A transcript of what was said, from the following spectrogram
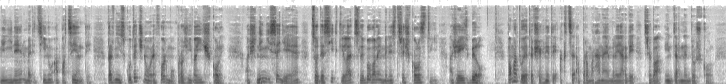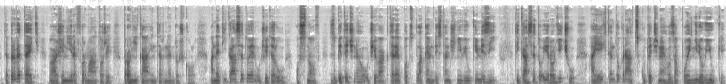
mění nejen medicínu a pacienty. První skutečnou reformu prožívají školy. Až nyní se děje, co desítky let slibovali ministři školství a že jich bylo – Pamatujete všechny ty akce a promrhané miliardy, třeba internet do škol. Teprve teď, vážení reformátoři, proniká internet do škol. A netýká se to jen učitelů, osnov, zbytečného učiva, které pod tlakem distanční výuky mizí. Týká se to i rodičů a jejich tentokrát skutečného zapojení do výuky,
